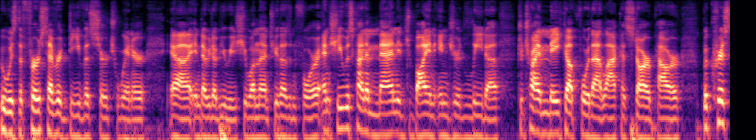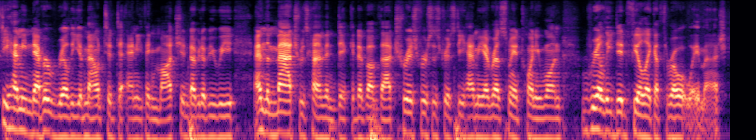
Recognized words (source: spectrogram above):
who was the first ever Diva Search winner uh, in WWE. She won that in 2004, and she was kind of managed by an injured Lita to try and make up for that lack of star power. But Christy Hemme never really amounted to anything much in WWE, and the match was kind of indicative of that. Trish versus Christy Hemme at WrestleMania 21 really did feel like a throwaway match.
